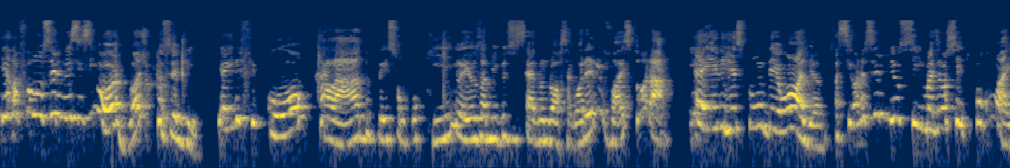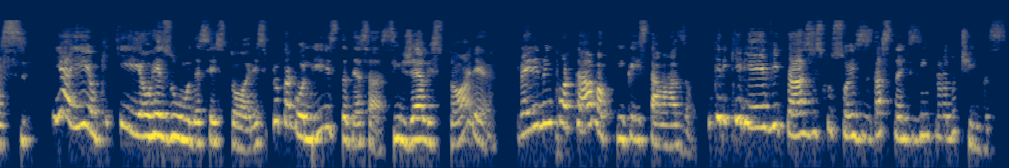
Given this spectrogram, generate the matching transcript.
E ela falou: Servi sim, senhor. Lógico que eu servi. E aí ele ficou calado, pensou um pouquinho. Aí os amigos disseram: Nossa, agora ele vai estourar. E aí ele respondeu: Olha, a senhora serviu sim, mas eu aceito um pouco mais. E aí, o que, que é o resumo dessa história? Esse protagonista dessa singela história para ele não importava com quem estava a razão, porque ele queria evitar as discussões desgastantes e improdutivas.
